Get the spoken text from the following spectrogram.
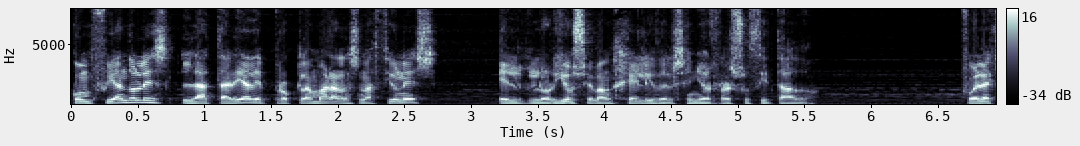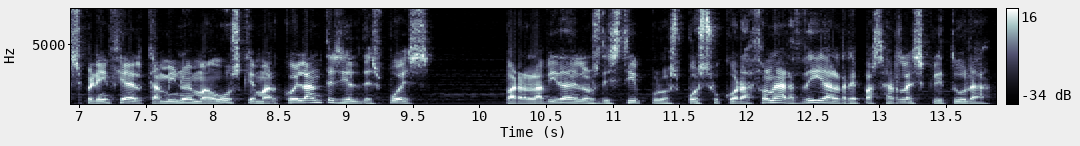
confiándoles la tarea de proclamar a las naciones el glorioso Evangelio del Señor resucitado. Fue la experiencia del camino de Maús que marcó el antes y el después para la vida de los discípulos, pues su corazón ardía al repasar la escritura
